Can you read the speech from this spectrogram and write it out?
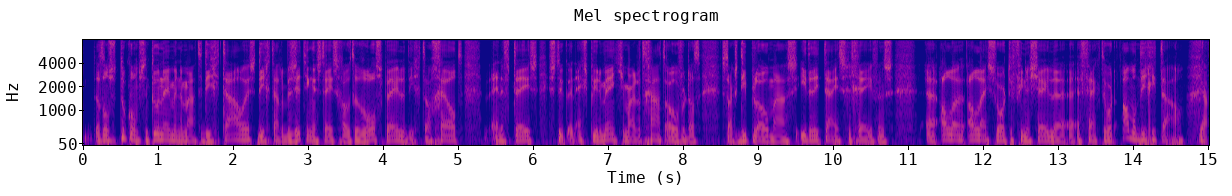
dat onze toekomst in toenemende mate digitaal is, digitale bezittingen een steeds grotere rol spelen, digitaal geld, NFT's, is natuurlijk een experimentje, maar dat gaat over dat straks diploma's, identiteitsgegevens, eh, alle, allerlei soorten financiële effecten wordt allemaal digitaal. Ja.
